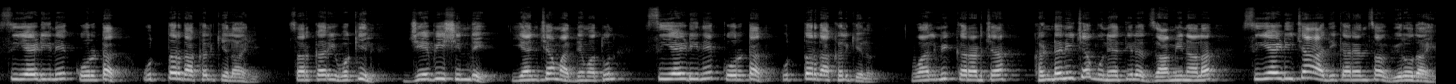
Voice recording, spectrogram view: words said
सी आय डीने कोर्टात उत्तर दाखल केलं आहे. सरकारी वकील जे बी शिंदे यांच्या माध्यमातून सी आय डीने कोर्टात उत्तर दाखल केलं. वाल्मिक कराडच्या खंडणीच्या गुन्ह्यातील जामिनाला सी आय डीच्या अधिकाऱ्यांचा विरोध आहे.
